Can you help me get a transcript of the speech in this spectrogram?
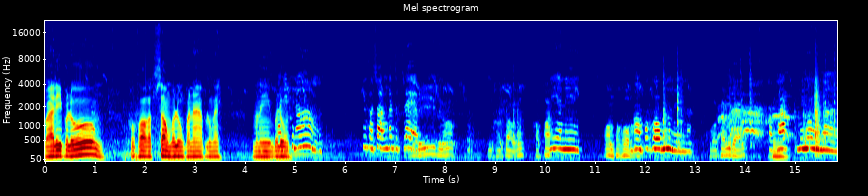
บายดีปะลุงพ่อๆกับซ่องปะลุงปะนาปะลุงไงมันนี่ปะลุงสวัสดีพี่น้อง กินข้าวซอยกันแซ่บดีพี่น้องกินข้าวเช้าเด้อข้าวผัดๆนี่อันนี้อ้อมผักโขมอ่อมประโคมมันนี่นะขัวไข่มดแดงข้าวผัดเมนูง่าย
